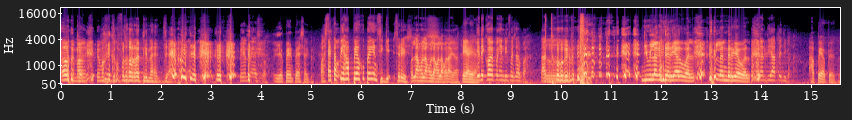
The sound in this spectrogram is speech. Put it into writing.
Oh, Oke. memang memang gue pelorotin aja. pengen PS kok. Iya pengen PS aku. Pasti eh tapi HP aku pengen sih serius. Ulang ulang ulang ulang ulang ya. Iya, iya. Jadi kau pengen device apa? Tato. Hmm. Diulang dari awal. Diulang dari awal. Kau ganti HP juga. HP HP aku.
